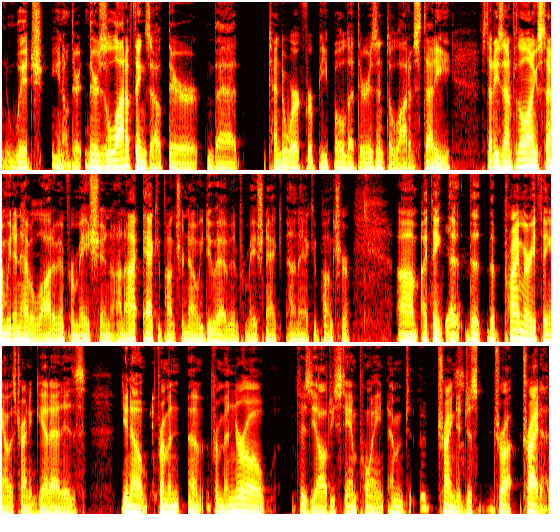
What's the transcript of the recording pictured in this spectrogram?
which you know there there's a lot of things out there that tend to work for people that there isn't a lot of study studies on. For the longest time, we didn't have a lot of information on acupuncture. Now we do have information on acupuncture. Um, I think yeah. the, the the primary thing I was trying to get at is, you know, from a uh, from a neurophysiology standpoint, I'm trying to just draw try to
